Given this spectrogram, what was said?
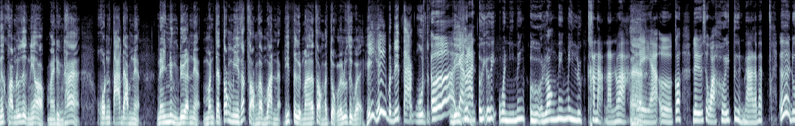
นึกความรู้สึกนี้ออกหมายถึงถ้า คนตาดำเนี่ยในหนึ่งเดือนเนี่ย มันจะต้องมีสักสองสามวันอะที่ตื่นมาแล้วส่องกระจกแล้วรู้สึกว่าเฮ้ยเฮ้ยวันนี้ตากูเออดีอย่างขึ้นนั้นเอ้ยเอ้ยวันนี้แม่งเออล่องแม่งไม่ลึกขนาดนั้นว่ะอ่าอะไรเงี้ยเออก็เลยรู้สึกว่าเฮ้ยตื่นมาแล้วแบบเออดู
